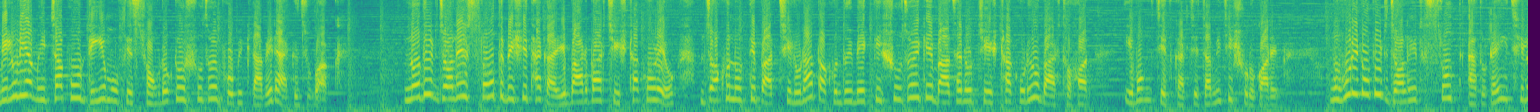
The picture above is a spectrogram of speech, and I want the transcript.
বেলুনিয়া মির্জাপুর ডিএম অফিস সংলগ্ন সুজয় ভৌমিক নামের এক যুবক। নদীর জলের স্রোত বেশি থাকায় বারবার চেষ্টা করেও যখন উঠতে পারছিল না, তখন দুই ব্যক্তি সুজয়কে বাঁচানোর চেষ্টা করেও ব্যর্থ হন এবং চিৎকার চেঁচামেচি শুরু করেন। মুহুরী নদীর জলের স্রোত এতটাই ছিল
